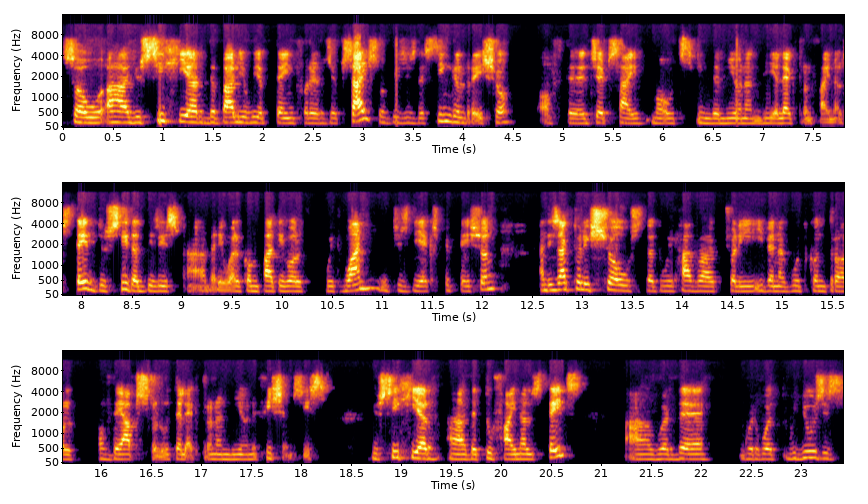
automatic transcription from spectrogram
So uh, you see here the value we obtained for RJ/psi. So this is the single ratio of the J/psi modes in the muon and the electron final state. You see that this is uh, very well compatible with one, which is the expectation. And this actually shows that we have actually even a good control of the absolute electron and muon efficiencies. You see here uh, the two final states uh, where the where what we use is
